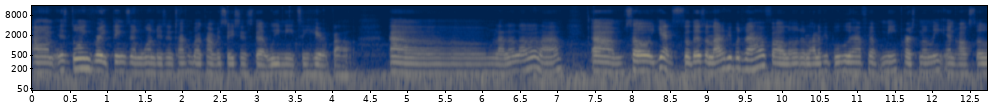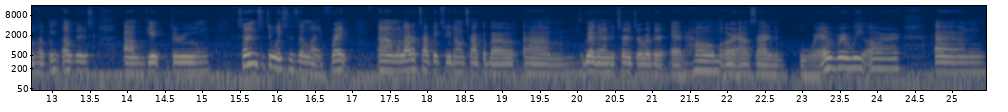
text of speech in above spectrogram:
um, is doing great things and wonders and talking about conversations that we need to hear about. Um, la la la la la. Um, so yes, so there's a lot of people that I have followed, a lot of people who have helped me personally, and also helping others um, get through certain situations in life. Right. Um, a lot of topics we don't talk about, um, whether in the church or whether at home or outside and wherever we are. Um,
